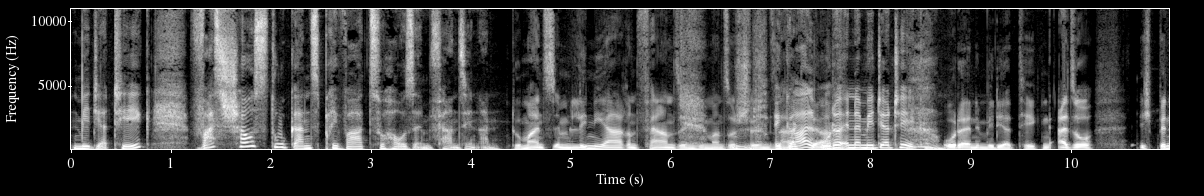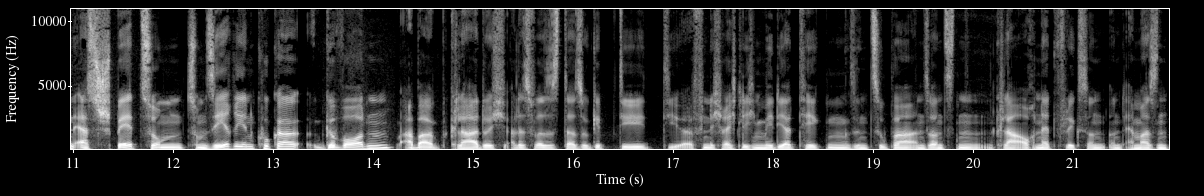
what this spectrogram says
Mediathek. Was schaust du ganz privat zu Hause im Fernsehen an? Du meinst im linearen Fernsehen, wie man so schön sagt. Egal, ja. oder in der Mediathek. Oder in den Mediatheken. Also ich bin erst spät zum, zum Seriengucker geworden, aber klar, durch alles, was es da so gibt, die, die öffentlich-rechtlichen Mediatheken sind super. Ansonsten klar auch Netflix und, und Amazon.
